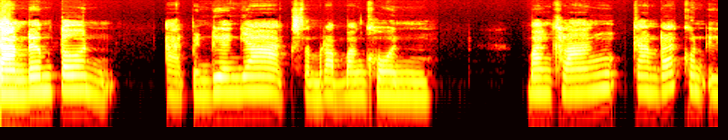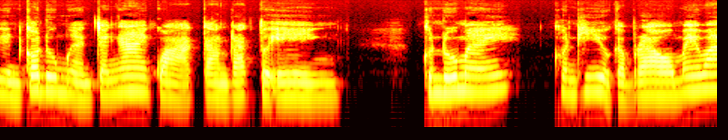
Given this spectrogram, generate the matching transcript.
การเริ่มต้นอาจเป็นเรื่องยากสำหรับบางคน บางครั้งการรักคนอื่นก็ดูเหมือนจะง่ายกว่าการรักตัวเอง คุณรู้ไหม คนที่อยู่กับเราไม่ว่า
